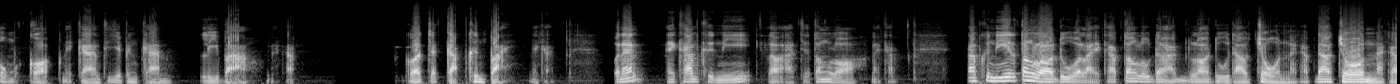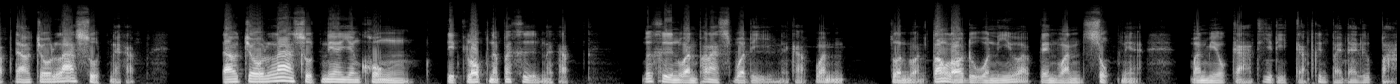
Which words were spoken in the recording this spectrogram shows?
องค์ประกอบในการที่จะเป็นการรีบาวด์นะครับ ก็จะกลับขึ้นไปนะครับ เพราะนั้นในค่ำคืนนี้เราอาจจะต้องรอนะครับค่ำคืนนี้เราต้องรอดูอะไรครับ ต้องรอดาวรอดูดาวโจน์นะครับ ดาวโจน์นะครับ ดาวโจน์ล่าสุดนะครับ ดาวโจน์ล่าสุดเนี่ยยังคงติดลบนะเมื่อคืนนะครับ เมื่อคืนวันพฤหัสบดีนะครับ วัน ส่วนวันต้องรอดูวันนี้ว่าเป็นวันศุกร์เนี่ย มันมีโอกาสที่จะดีดกลับขึ้นไปได้หรือเปล่า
